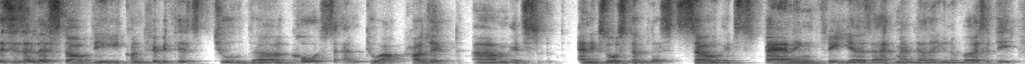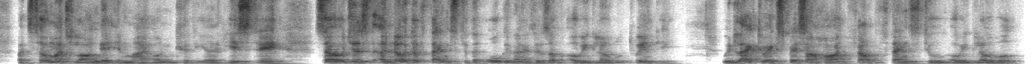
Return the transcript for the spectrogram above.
This is a list of the contributors to the course and to our project. Um, it's an exhaustive list. So it's spanning three years at Mandela University, but so much longer in my own career history. So just a note of thanks to the organizers of OE Global 20. We'd like to express our heartfelt thanks to OE Global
